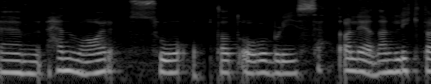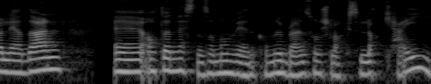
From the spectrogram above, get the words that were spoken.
um, Hen var så opptatt av å bli sett av lederen, likt av lederen. Eh, at det er nesten som om vedkommende ble en sånn slags lakei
